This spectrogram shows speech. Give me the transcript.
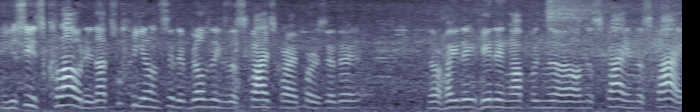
and you see it's cloudy. That's why you don't see the buildings the skyscrapers. They're, they're heating up in the on the sky in the sky.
